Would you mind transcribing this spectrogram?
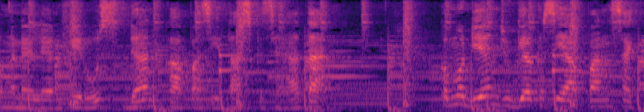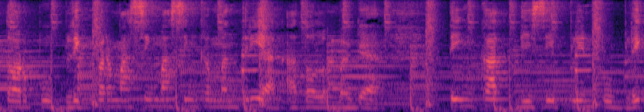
pengendalian virus, dan kapasitas kesehatan. Kemudian juga kesiapan sektor publik per masing-masing kementerian atau lembaga, tingkat disiplin publik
